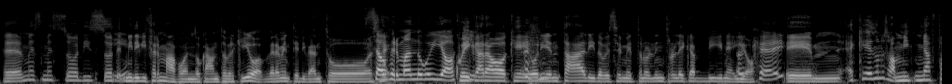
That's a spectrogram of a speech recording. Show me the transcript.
eh, mi hai smesso di sorridere. Sì. Mi devi fermare quando canto perché io veramente divento... Stavo sai, fermando con gli occhi. Quei karaoke orientali dove si mettono dentro le cabine, io... Ok. Ehm, è che non lo so, mi, mi ha fatto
